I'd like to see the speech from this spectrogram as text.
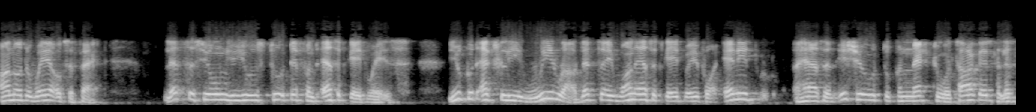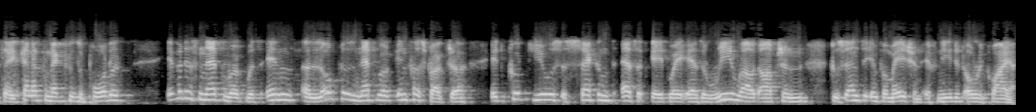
are not aware of the fact. Let's assume you use two different asset gateways. You could actually reroute, let's say one asset gateway for any has an issue to connect to a target, let's say it cannot connect to the portal. If it is networked within a local network infrastructure, it could use a second asset gateway as a reroute option to send the information if needed or required.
